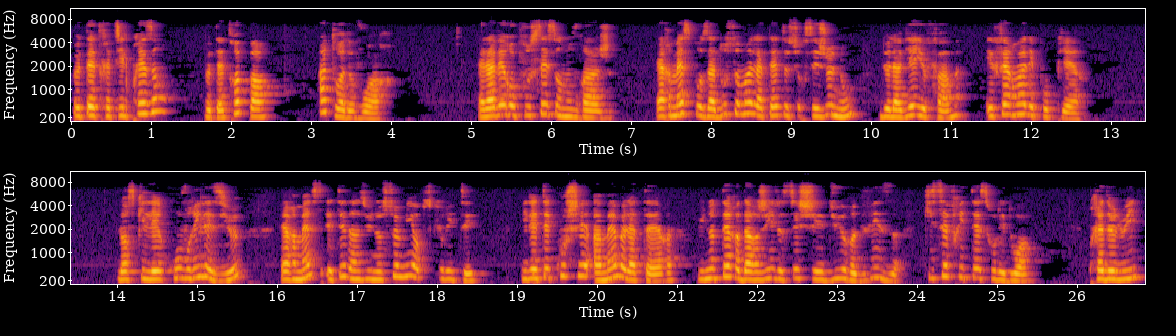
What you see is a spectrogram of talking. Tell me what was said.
peut-être est-il présent, peut-être pas. À toi de voir. Elle avait repoussé son ouvrage. Hermès posa doucement la tête sur ses genoux de la vieille femme et ferma les paupières. Lorsqu'il les rouvrit les yeux, Hermès était dans une semi-obscurité. Il était couché à même la terre, une terre d'argile séchée, dure, grise, qui s'effritait sous les doigts. Près de lui,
